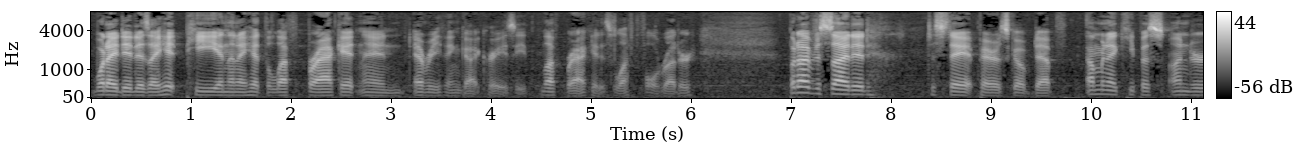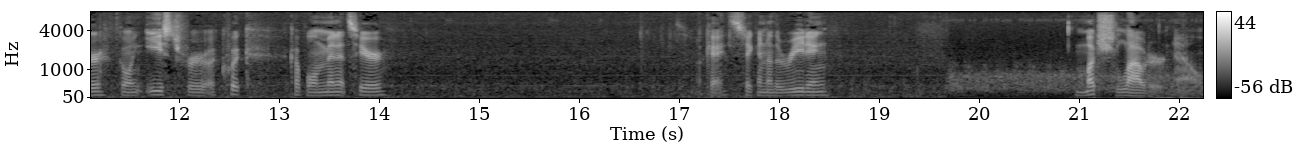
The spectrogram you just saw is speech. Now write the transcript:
What I did is I hit P and then I hit the left bracket and everything got crazy. Left bracket is left full rudder. But I've decided to stay at periscope depth. I'm going to keep us under going east for a quick couple of minutes here. Okay, let's take another reading much louder now.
